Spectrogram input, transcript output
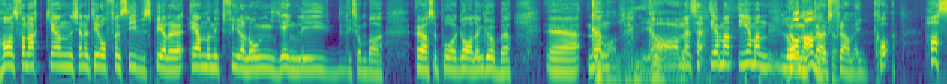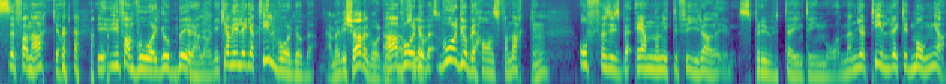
Hans van Acken känner du till, offensiv spelare, 1,94 lång, gänglig, liksom bara öser på, galen gubbe. Uh, men, galen gubbe. Ja, men så här, är, man, är man långt där framme, Hasse van Acken. Det är fan vår gubbe i det här laget. Kan vi lägga till vår gubbe? Ja men vi kör väl vår gubbe. Ja, vår, gubbe. vår gubbe Hans van Acken. Mm. Offensivt spelar 1,94 sprutar ju inte in mål, men gör tillräckligt många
